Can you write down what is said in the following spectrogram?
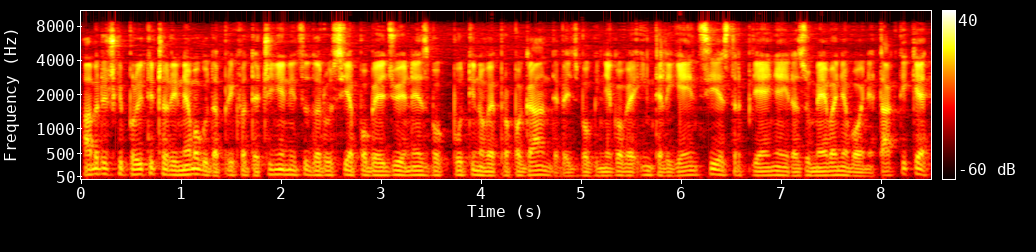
Američki političari ne mogu da prihvate činjenicu da Rusija pobeđuje ne zbog Putinove propagande, već zbog njegove inteligencije, strpljenja i razumevanja vojne taktike,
